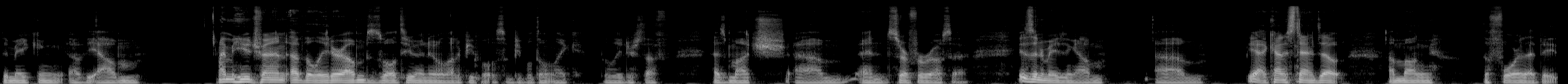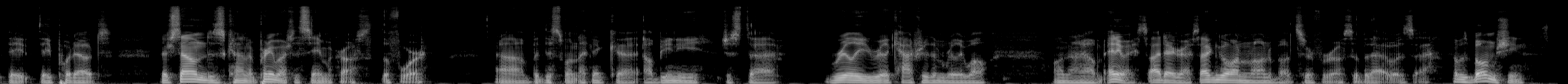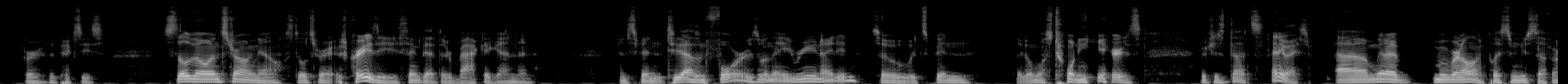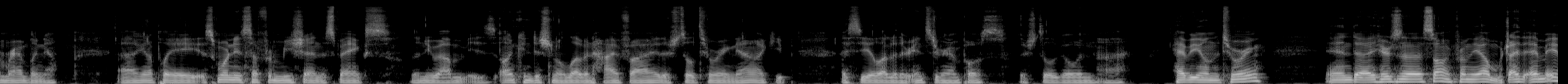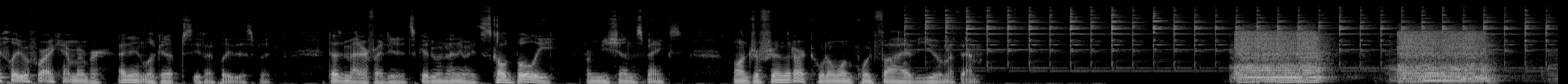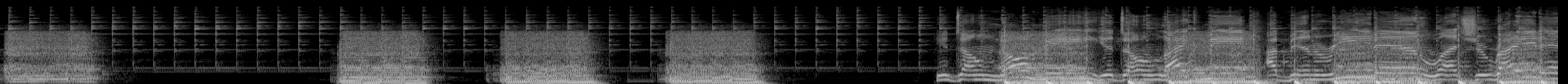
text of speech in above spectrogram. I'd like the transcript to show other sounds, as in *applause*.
the making of the album. I'm a huge fan of the later albums as well too. I know a lot of people, some people don't like the later stuff as much, um, and Surfer Rosa is an amazing album. Um, yeah, it kind of stands out among the four that they they they put out their sound is kind of pretty much the same across the four. Uh, but this one, I think uh, Albini just uh, really, really captured them really well on that album. Anyways, I digress. I can go on and on about Surfer Rosa, but that was uh, that was Bone Machine for the Pixies. Still going strong now. Still touring. It was crazy to think that they're back again, and and it's been 2004 is when they reunited. So it's been like almost *laughs* 20 years, which is nuts. Anyways, uh, I'm gonna move right along, play some new stuff. I'm rambling now. Uh, I'm gonna play some more new stuff from Misha and the Spanx. The new album is Unconditional Love and Hi-Fi. They're still touring now. I keep, I see a lot of their Instagram posts. They're still going uh, heavy on the touring. And uh, here's a song from the album, which I, I may have played before. I can't remember. I didn't look it up to see if I played this, but it doesn't matter if I did. It's a good one anyway. It's called Bully from Misha and the Spanx on Drifter in the Dark, 101.5 UMFM. Don't know me, you don't like me. I've been reading what you're writing.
